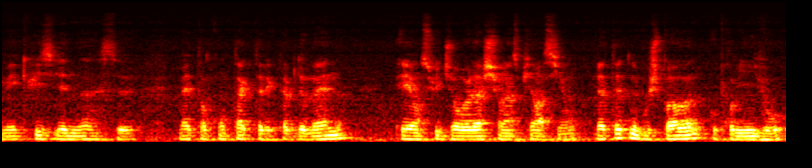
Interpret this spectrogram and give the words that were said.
Mes cuisses viennent se mettre en contact avec l'abdomen. Et ensuite, je relâche sur l'inspiration. La tête ne bouge pas au premier niveau.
